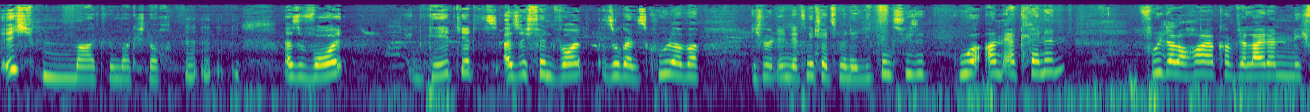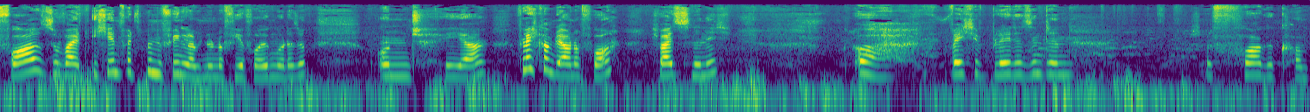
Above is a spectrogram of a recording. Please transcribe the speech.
ich mag, wie mag ich noch? Also Volt geht jetzt, also ich finde Volt so ganz cool, aber ich würde ihn jetzt nicht als meine Lieblingsfigur anerkennen. Frida La Hoya kommt ja leider nicht vor, soweit ich jedenfalls bin. Mir fehlen, glaube ich, nur noch vier Folgen oder so. Und ja, vielleicht kommt er auch noch vor. Ich weiß es noch nicht. Oh, welche Bläde sind denn schon vorgekommen?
